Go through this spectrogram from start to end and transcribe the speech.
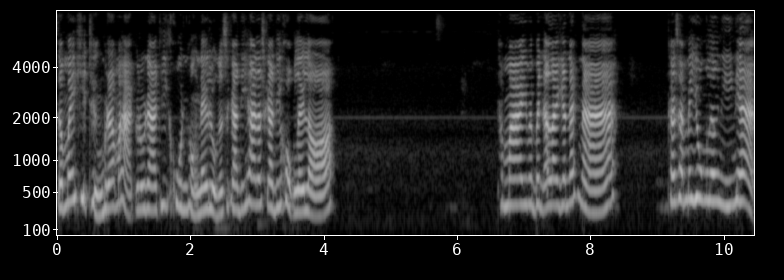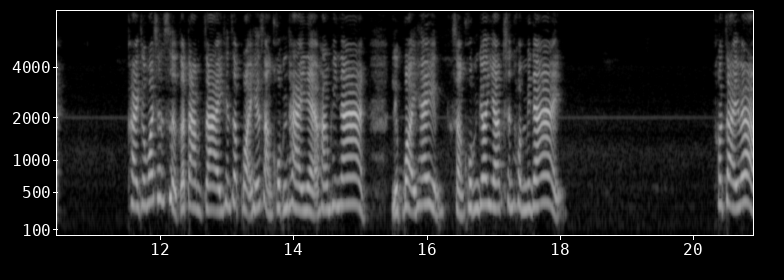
จะไม่คิดถึงพระมหากรุณาธิคุณของในหลวงรัชกาลที่ห้ารัชกาลที่หกเลยเหรอทำไมมันเป็นอะไรกันนักหนา ถ้าฉันไม่ยุ่งเรื่องนี้เนี่ย ใครจะว่าฉันเสือกก็ตามใจ ฉันจะปล่อยให้สังคมไทยเนี่ยพังพินาศ หรือปล่อยให้สังคมย่อยยับฉันทนไม่ได้ เข้าใจเปล่า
